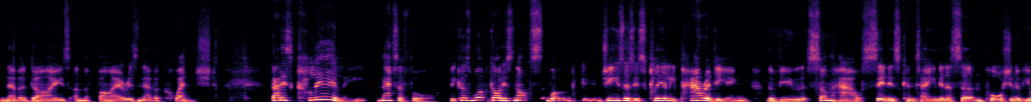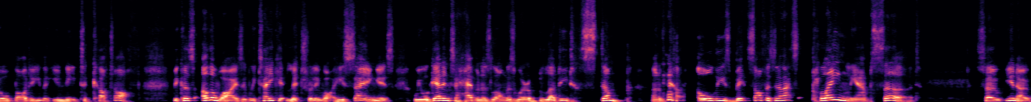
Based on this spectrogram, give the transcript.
never dies and the fire is never quenched, that is clearly metaphor because what God is not, what Jesus is clearly parodying the view that somehow sin is contained in a certain portion of your body that you need to cut off. Because otherwise, if we take it literally, what he's saying is we will get into heaven as long as we're a bloodied stump and have cut all these bits off us. Now, that's plainly absurd. So, you know,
